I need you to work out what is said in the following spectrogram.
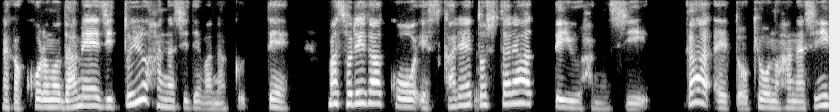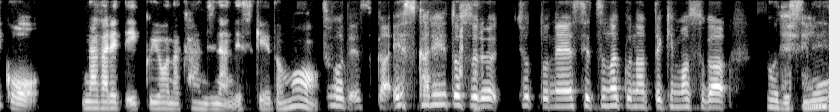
なんか心のダメージという話ではなくって、まあ、それがこうエスカレートしたらっていう話が、えっ、ー、と、今日の話にこう、流れていくような感じなんですけれども。そうですか。エスカレートする。ちょっとね、切なくなってきますが。そうですね。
